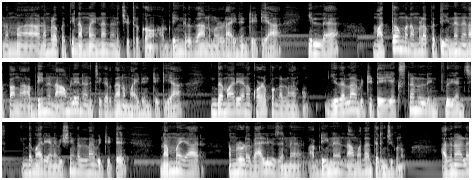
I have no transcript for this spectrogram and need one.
நம்ம நம்மளை பற்றி நம்ம என்ன நினச்சிட்ருக்கோம் அப்படிங்கிறது தான் நம்மளோட ஐடென்டிட்டியா இல்லை மற்றவங்க நம்மளை பற்றி என்ன நினப்பாங்க அப்படின்னு நாமளே நினச்சிக்கிறது தான் நம்ம ஐடென்டிட்டியாக இந்த மாதிரியான குழப்பங்கள்லாம் இருக்கும். இதெல்லாம் விட்டுட்டு எக்ஸ்டர்னல் இன்ஃப்ளூயன்ஸ் இந்த மாதிரியான விஷயங்கள்லாம் விட்டுட்டு நம்ம யார் நம்மளோட வேல்யூஸ் என்ன அப்படின்னு நாம் தான் தெரிஞ்சுக்கணும். அதனால்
